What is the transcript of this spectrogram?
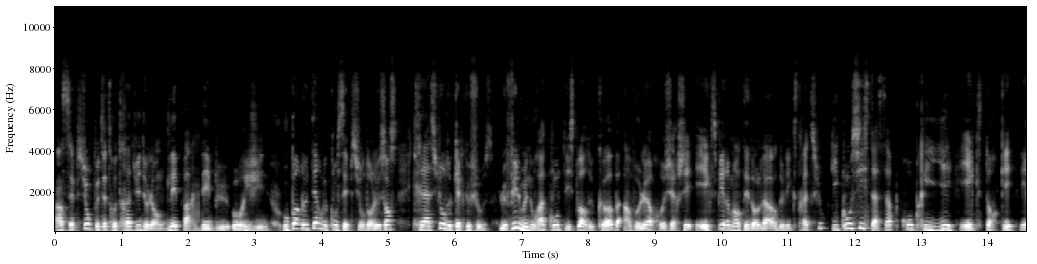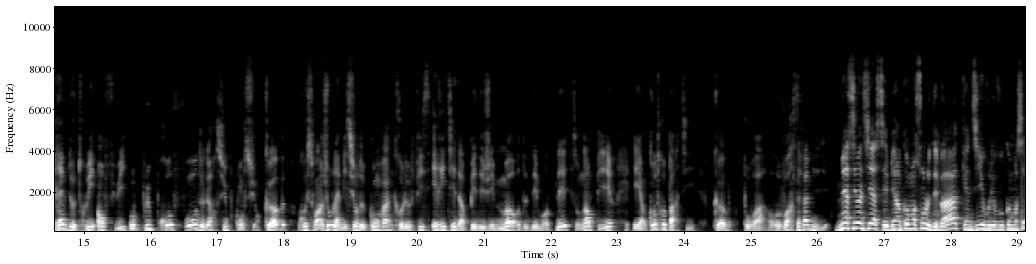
Inception peut être traduit de l'anglais par début, origine, ou par le terme conception, dans le sens création de quelque chose. Le film nous raconte l'histoire de Cobb, un voleur recherché et expérimenté dans l'art de l'extraction, qui consiste à s'approprier et extorquer les rêves d'autrui enfuis au plus profond de leur subconscient. Cobb reçoit un jour la mission de convaincre le fils héritier d'un PDG mort de démanteler son empire, et en contrepartie, Cobb pourra revoir sa famille. Merci Mathias, eh bien commençons le débat. Kenzie, voulez-vous commencer?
